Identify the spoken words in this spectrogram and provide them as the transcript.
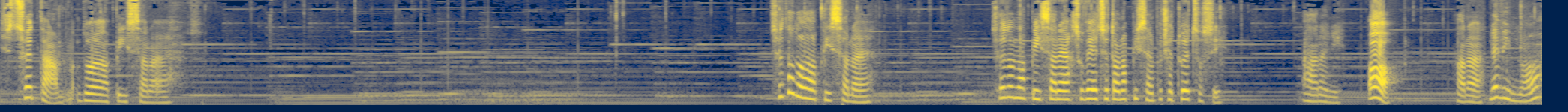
co je tam dole napísané? Co je tam dole napísané? Co je tam napísané? Já chci vědět, co je tam napísané. Počkej, tu je cosi. Aha, není. O! A ne, nevím no.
